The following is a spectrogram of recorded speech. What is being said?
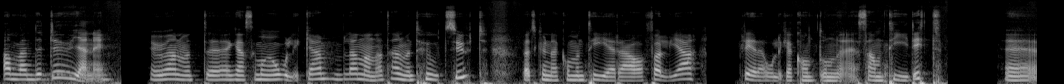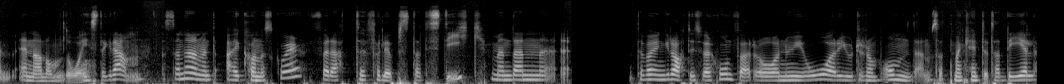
använder du Jenny? Jag har ju använt eh, ganska många olika, bland annat använt Hootsuite för att kunna kommentera och följa flera olika konton eh, samtidigt. Eh, en av dem då Instagram. Sen har jag använt Iconosquare för att följa upp statistik, men den det var en gratisversion förr och nu i år gjorde de om den så att man kan inte ta del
